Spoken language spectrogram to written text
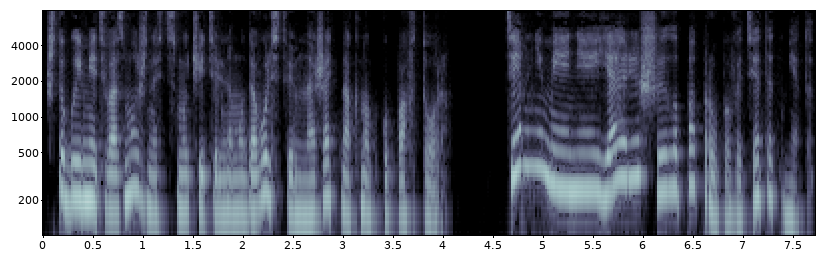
чтобы иметь возможность с мучительным удовольствием нажать на кнопку повтора. Тем не менее, я решила попробовать этот метод.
